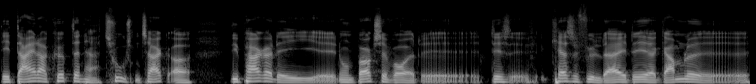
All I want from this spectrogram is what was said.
det er dig, der har købt den her, tusind tak, og vi pakker det i øh, nogle bokse, hvor at, øh, det øh, kassefyld, der er i, det er gamle... Øh,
